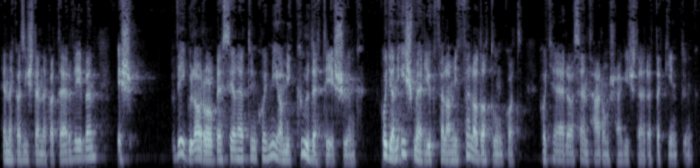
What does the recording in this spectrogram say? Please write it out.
ennek az Istennek a tervében, és végül arról beszélhetünk, hogy mi a mi küldetésünk, hogyan ismerjük fel a mi feladatunkat, hogyha erre a Szent Háromság Istenre tekintünk.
